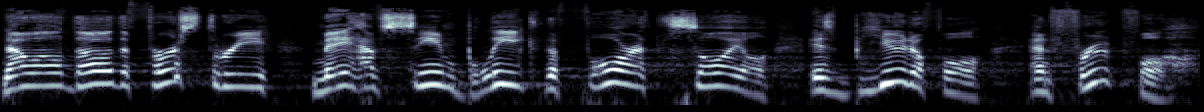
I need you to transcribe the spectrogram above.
Now, although the first three may have seemed bleak, the fourth soil is beautiful and fruitful.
